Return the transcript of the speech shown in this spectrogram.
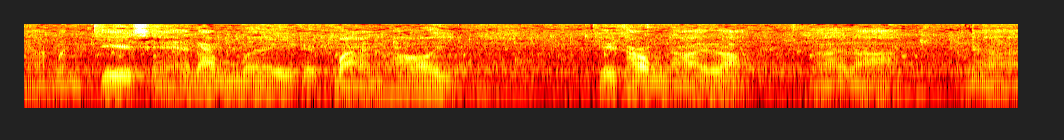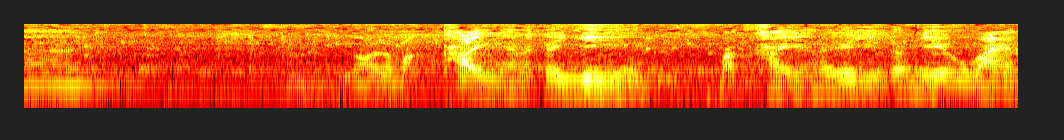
À, mình chia sẻ đam mê với các bạn thôi. Chứ không phải là gọi là à, gọi là bậc thầy hay là cái gì. Bậc thầy hay cái gì có nhiều bạn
